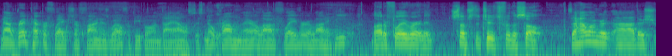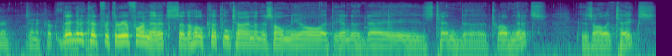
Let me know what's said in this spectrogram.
Now, red pepper flakes are fine as well for people on dialysis. No problem there. A lot of flavor, a lot of heat. A lot of flavor, and it substitutes for the salt. So, how long are uh, those shrimp going to cook for? They're going to cook for three or four minutes. So, the whole cooking time on this whole meal at the end of the day is 10 to 12 minutes, is all it takes.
